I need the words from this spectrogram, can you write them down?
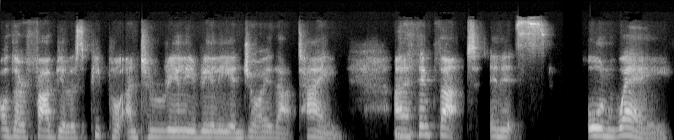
other fabulous people and to really, really enjoy that time. And I hmm. think that in its own way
